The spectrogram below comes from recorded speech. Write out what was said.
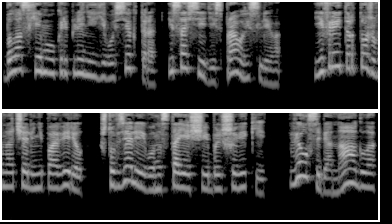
была схема укрепления его сектора и соседей справа и слева. Ефрейтор тоже вначале не поверил, что взяли его настоящие большевики. Вел себя нагло,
